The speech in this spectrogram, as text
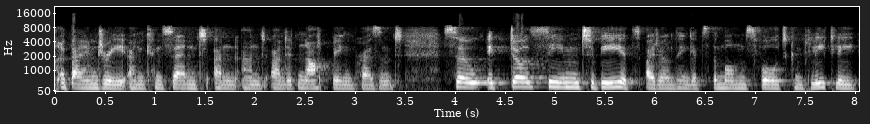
a boundary and consent and, and, and it not being present. So it does seem to be, it's I don't think it's the mum's fault completely,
